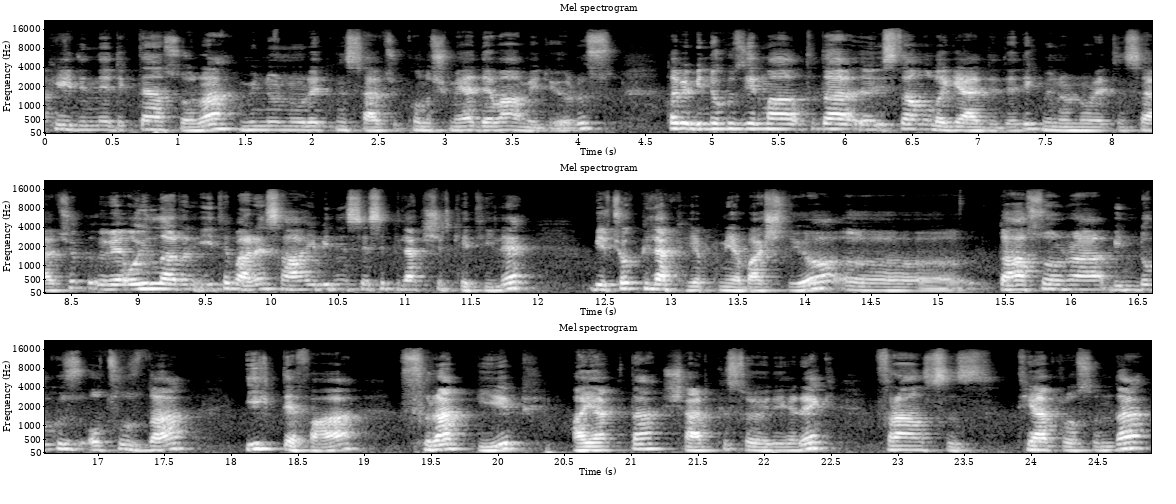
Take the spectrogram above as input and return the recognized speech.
Şarkıyı dinledikten sonra Münir Nurettin Selçuk konuşmaya devam ediyoruz. Tabii 1926'da e, İstanbul'a geldi dedik Münir Nurettin Selçuk ve o yıllardan itibaren sahibinin sesi plak şirketiyle birçok plak yapmaya başlıyor. Ee, Daha sonra 1930'da ilk defa frak giyip ayakta şarkı söyleyerek Fransız tiyatrosunda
